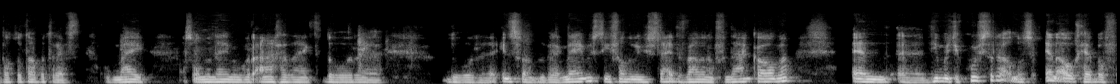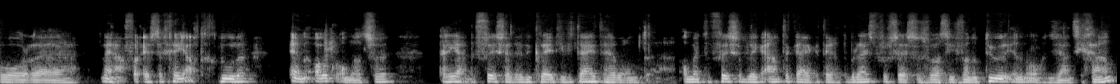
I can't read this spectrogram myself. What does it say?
wat dat betreft op mij als ondernemer wordt aangereikt door, door instromende werknemers die van de universiteit of waar dan ook vandaan komen. En die moet je koesteren, omdat ze en oog hebben voor, nou ja, voor SDG-achtige doelen. En ook omdat ze uh, ja, de frisheid en de creativiteit hebben om, om met een frisse blik aan te kijken tegen de bedrijfsprocessen zoals die van nature in een organisatie gaan.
